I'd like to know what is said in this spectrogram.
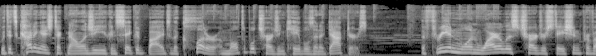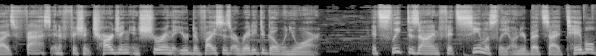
With its cutting-edge technology, you can say goodbye to the clutter of multiple charging cables and adapters. The 3-in-1 wireless charger station provides fast and efficient charging, ensuring that your devices are ready to go when you are. Its sleek design fits seamlessly on your bedside table,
